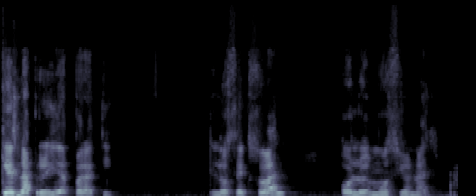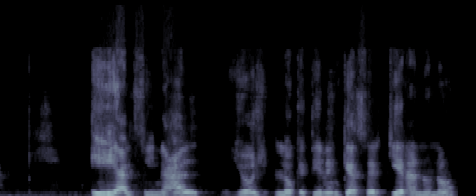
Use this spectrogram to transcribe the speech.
qué es la prioridad para ti, lo sexual o lo emocional. Y al final, yo lo que tienen que hacer, quieran o no,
